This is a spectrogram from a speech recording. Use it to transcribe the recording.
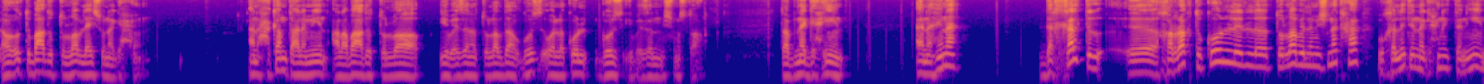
لو قلت بعض الطلاب ليسوا ناجحين. أنا حكمت على مين؟ على بعض الطلاب. يبقى اذا الطلاب ده جزء ولا كل جزء يبقى اذا مش مستغرق طب ناجحين. أنا هنا دخلت خرجت كل الطلاب اللي مش ناجحة وخليت الناجحين التانيين.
